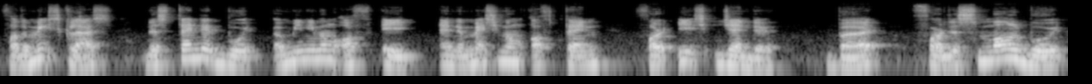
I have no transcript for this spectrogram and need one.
For the mixed class, the standard boat a minimum of 8 and a maximum of 10 for each gender. But for the small boat,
